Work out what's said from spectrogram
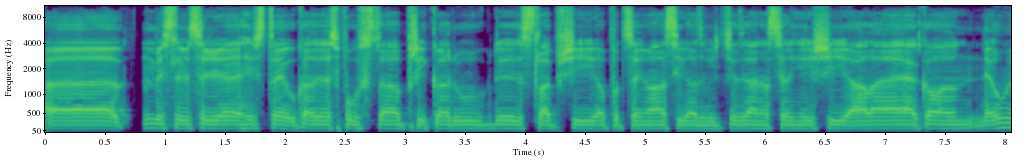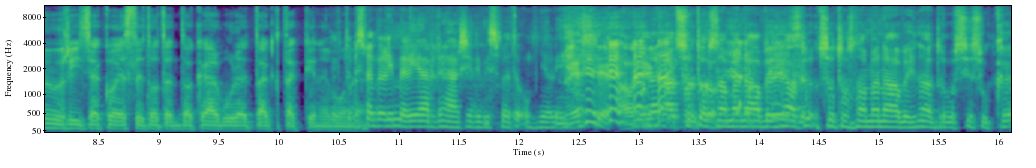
Uh, myslím si, že historie ukazuje spousta příkladů, kdy slabší a podceňová síla zvítězila na silnější, ale jako neumím říct, jako jestli to tentokrát bude tak taky nebo To ne. bychom byli miliardáři, kdyby jsme to uměli. Jasně, ale Ne, a co to, znamená vyhnat, z- co to znamená vyhnat Rusy z, Ukr-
